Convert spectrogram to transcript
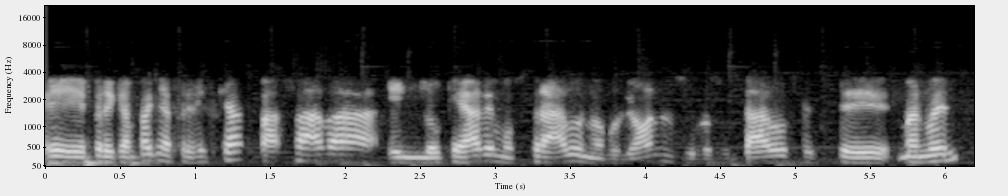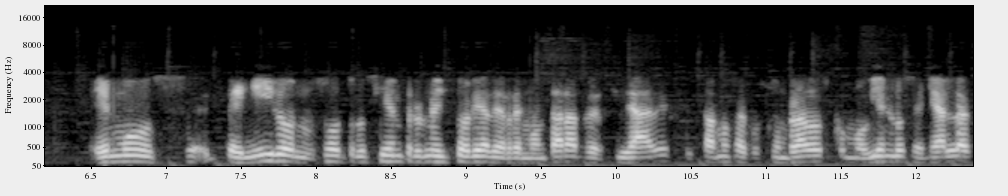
eh, pre-campaña fresca, basada en lo que ha demostrado Nuevo León, en sus resultados. Este, Manuel, hemos tenido nosotros siempre una historia de remontar adversidades. Estamos acostumbrados, como bien lo señalas,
